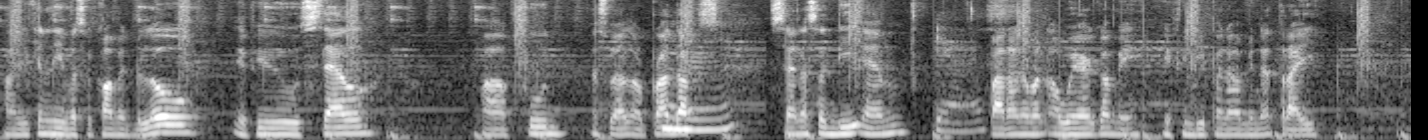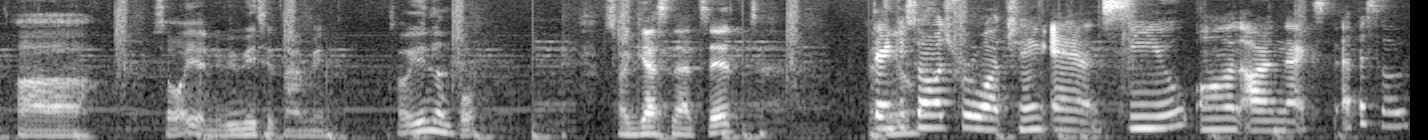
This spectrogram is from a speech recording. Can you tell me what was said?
uh, you can leave us a comment below. If you sell uh, food as well or products, Mhm. send us a DM Yes. para naman aware kami if hindi pa namin na-try. Uh, so, ayun, i-visit namin. So, yun lang po. So, I guess that's it. Thank you so much for watching and see you on our next episode.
